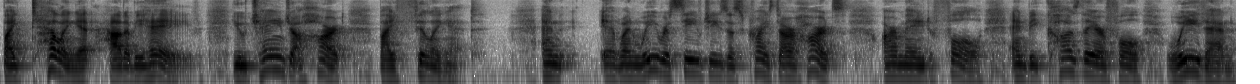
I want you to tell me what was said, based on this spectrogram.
by telling it how to behave. You change a heart by filling it. And eh, when we receive Jesus Christ, our hearts are made full. And because they are full, we then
